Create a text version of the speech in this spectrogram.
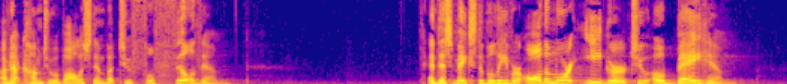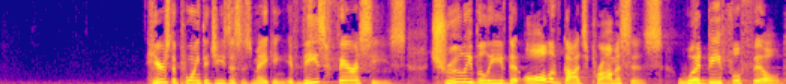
I've not come to abolish them, but to fulfill them. And this makes the believer all the more eager to obey him. Here's the point that Jesus is making. If these Pharisees truly believed that all of God's promises would be fulfilled,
